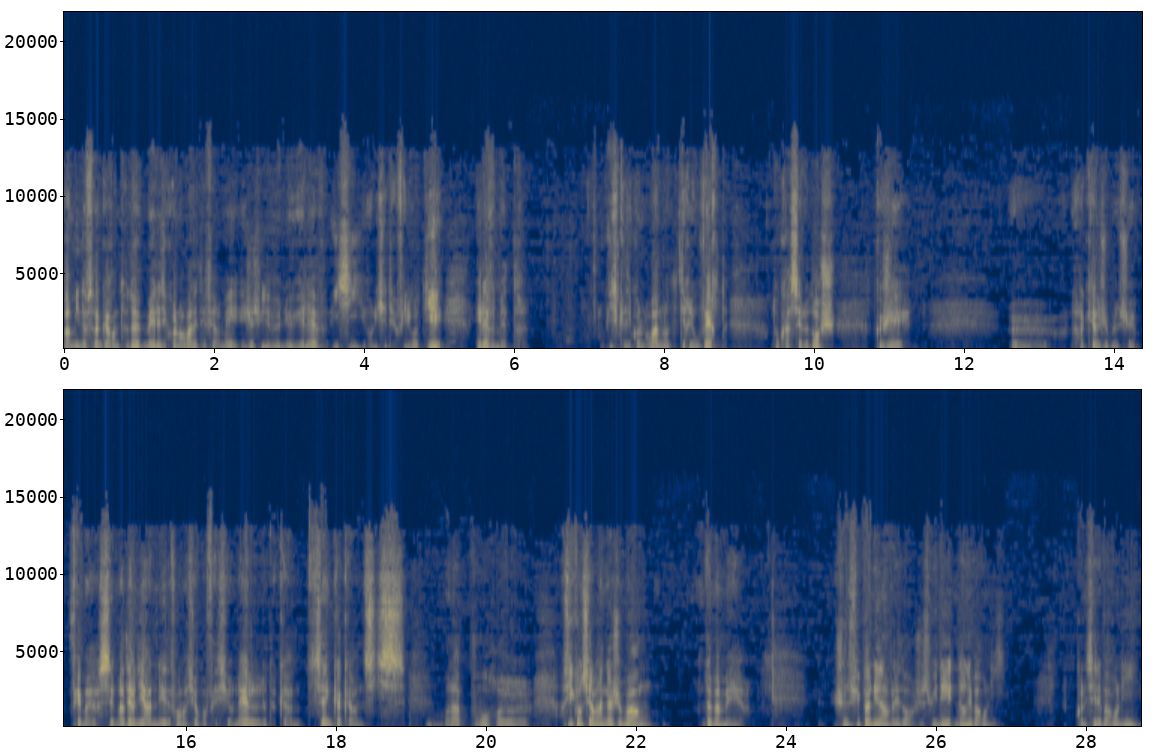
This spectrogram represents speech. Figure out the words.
en 1942, mais les écoles normales étaient fermées et je suis devenu élève ici, au lycée Théophile Gauthier, élève maître. Puisque les écoles normales ont été réouvertes, en tout cas celle que j'ai, euh, dans laquelle je fait ma, dernière année de formation professionnelle de 45 à 46. Voilà pour, euh, en ce qui concerne l'engagement de ma mère. Je ne suis pas né dans Vallée d'Or, je suis né dans les baronnies. Vous connaissez les baronnies,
